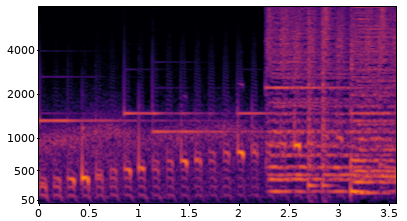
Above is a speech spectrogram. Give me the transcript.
Thank you.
